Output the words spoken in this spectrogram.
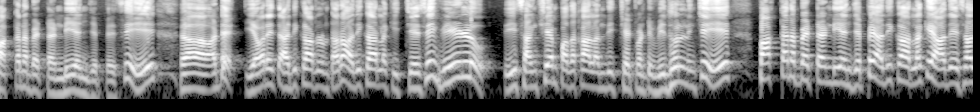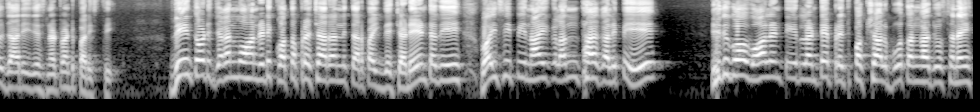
పక్కన పెట్టండి అని చెప్పేసి అంటే ఎవరైతే అధికారులు ఉంటారో అధికారులకు ఇచ్చేసి వీళ్ళు ఈ సంక్షేమ పథకాలు అందించేటువంటి విధుల నుంచి పక్కన పెట్టండి అని చెప్పి అధికారులకి ఆదేశాలు జారీ చేసినటువంటి పరిస్థితి. దీంతో జగన్మోహన్ రెడ్డి కొత్త ప్రచారాన్ని తెరపైకి తెచ్చాడు. ఏంటది? వైసీపీ నాయకులంతా కలిపి ఇదిగో వాలంటీర్లు అంటే ప్రతిపక్షాలు భూతంగా చూస్తున్నాయి.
